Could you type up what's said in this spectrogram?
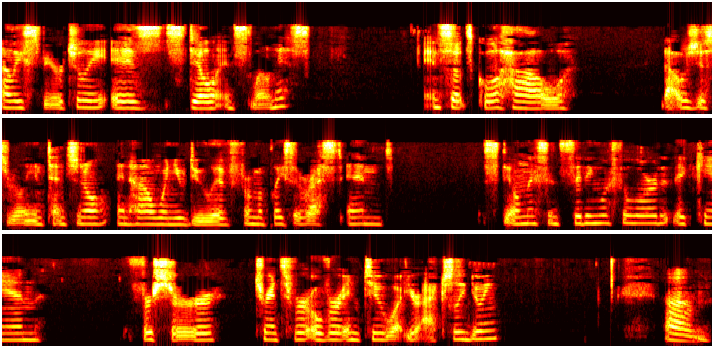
at least spiritually, is still and slowness. And so it's cool how that was just really intentional, and how when you do live from a place of rest and stillness and sitting with the Lord, it can for sure transfer over into what you're actually doing. Um,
